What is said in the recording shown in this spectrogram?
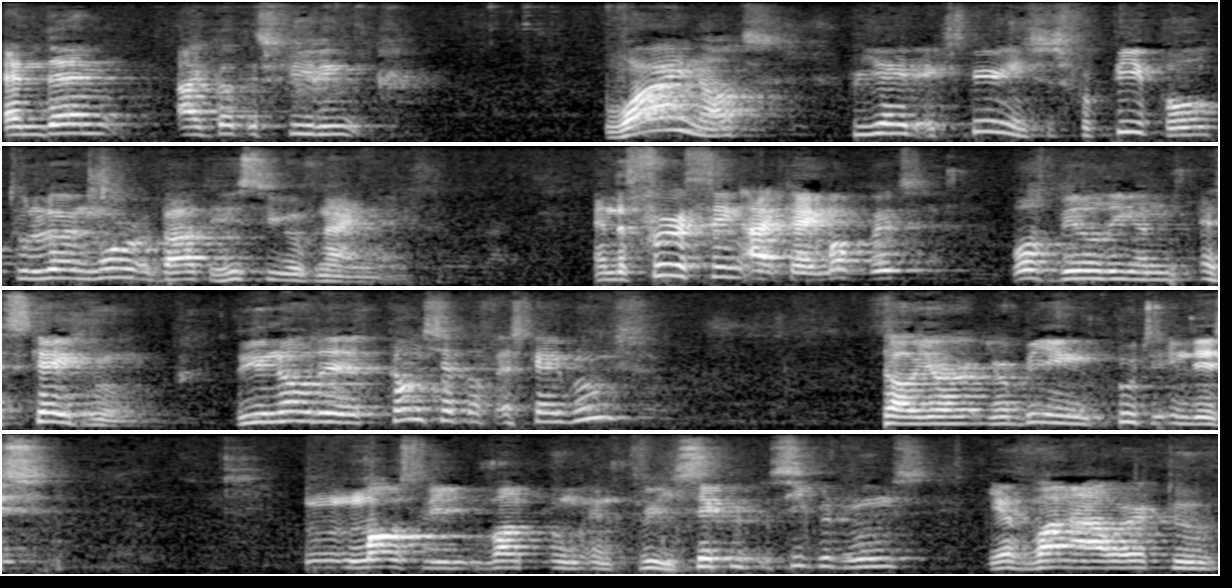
And then I got this feeling, why not create experiences for people to learn more about the history of Nijmegen? And the first thing I came up with was building an escape room. Do you know the concept of escape rooms? So you're, you're being put in this mostly one room and three secret, secret rooms. You have one hour to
